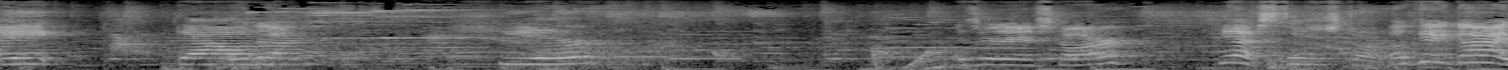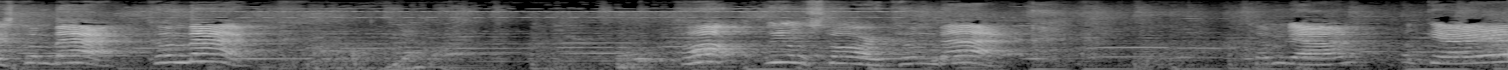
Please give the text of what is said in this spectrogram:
right down here. Is there a star? Yes, there's a star. Okay, guys, come back. Come back. Hot wheel star, come back. Come down. Okay.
